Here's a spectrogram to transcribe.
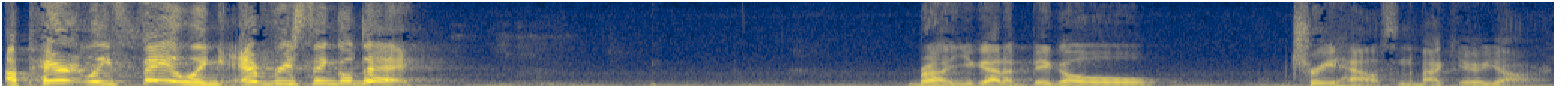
apparently failing every single day. Bruh, you got a big old tree house in the back of your yard.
